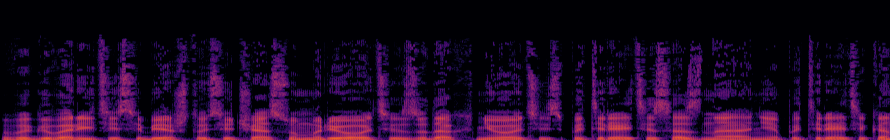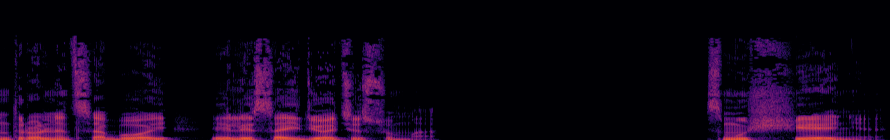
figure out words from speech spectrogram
Вы говорите себе, что сейчас умрете, задохнетесь, потеряете сознание, потеряете контроль над собой или сойдете с ума. Смущение.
